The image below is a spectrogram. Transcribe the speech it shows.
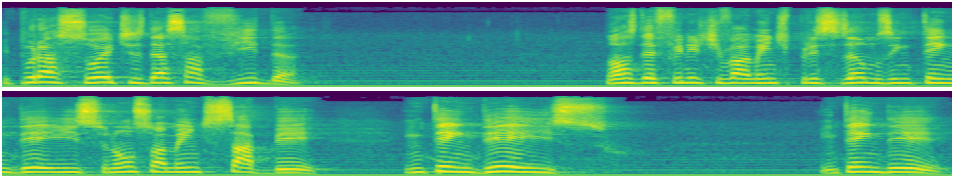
e por açoites dessa vida. Nós definitivamente precisamos entender isso, não somente saber, entender isso. Entender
